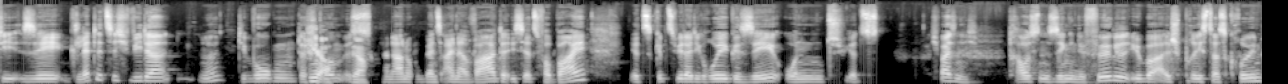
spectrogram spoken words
die See glättet sich wieder, ne? die Wogen, der Sturm ja, ist, ja. keine Ahnung, wenn es einer war, der ist jetzt vorbei. Jetzt gibt es wieder die ruhige See und jetzt ich weiß nicht, draußen singen die Vögel, überall sprießt das Grün.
